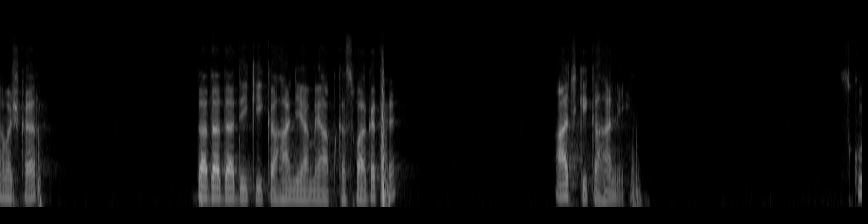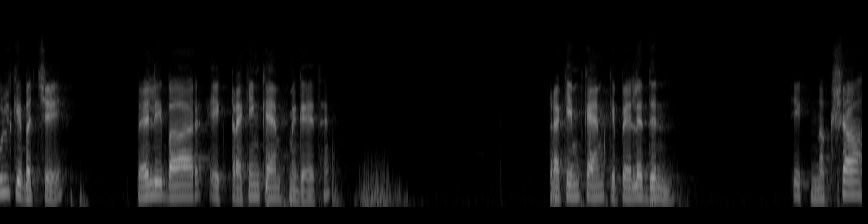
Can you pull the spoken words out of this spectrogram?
नमस्कार। दादा दादी की कहानियाँ में आपका स्वागत है। आज की कहानी। स्कूल के बच्चे पहली बार एक ट्रैकिंग कैंप में गए थे। ट्रैकिंग कैंप के पहले दिन एक नक्शा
